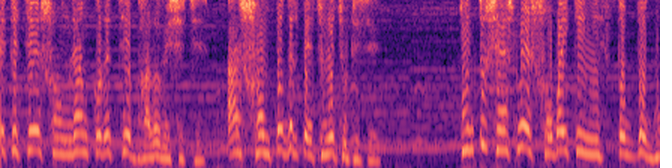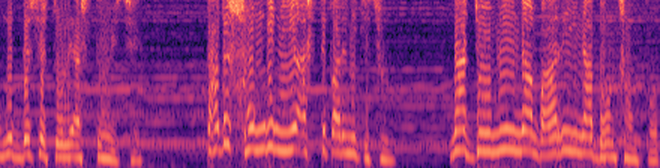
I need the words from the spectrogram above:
দেখেছে, সংগ্রাম করেছে, ভালোবেসেছে, আর সম্পদের পেছনে ছুটেছে। কিন্তু শেষমেশ সবাইকে নিস্তব্ধ ঘুমের দেশে চলে আসতে হয়েছে। তাদের সঙ্গে নিয়ে আসতে পারেনি কিছু। না জমি, না বাড়ি, না ধন সম্পদ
